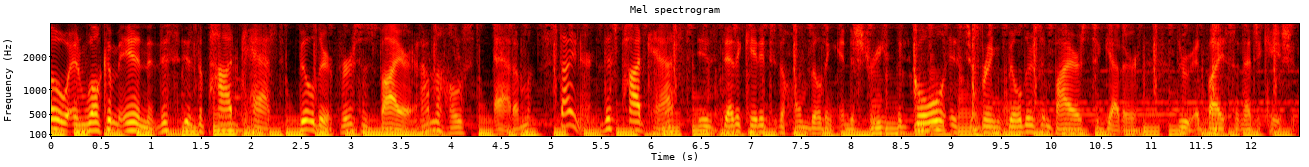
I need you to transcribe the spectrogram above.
Hello and welcome in. This is the podcast Builder versus Buyer, and I'm the host, Adam Steiner. This podcast is dedicated to the home building industry. The goal is to bring builders and buyers together through advice and education,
